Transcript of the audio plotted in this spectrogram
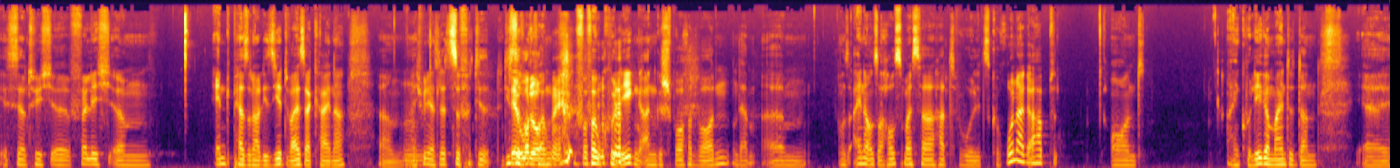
ist natürlich äh, völlig ähm, entpersonalisiert, weiß ja keiner. Ähm, mhm. Ich bin jetzt letzte die, diese Woche vom, vom, Kollegen angesprochen worden und der, ähm, einer unserer Hausmeister hat wohl jetzt Corona gehabt und ein Kollege meinte dann, äh,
